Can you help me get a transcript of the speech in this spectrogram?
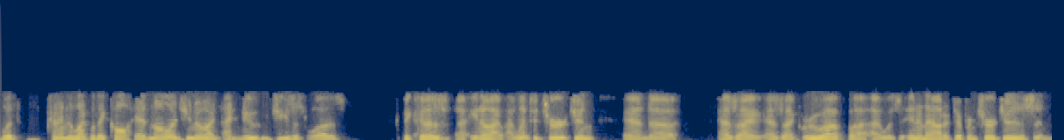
with kind of like what they call head knowledge. You know, I, I knew who Jesus was because uh, you know I, I went to church and and uh, as I as I grew up, uh, I was in and out of different churches and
